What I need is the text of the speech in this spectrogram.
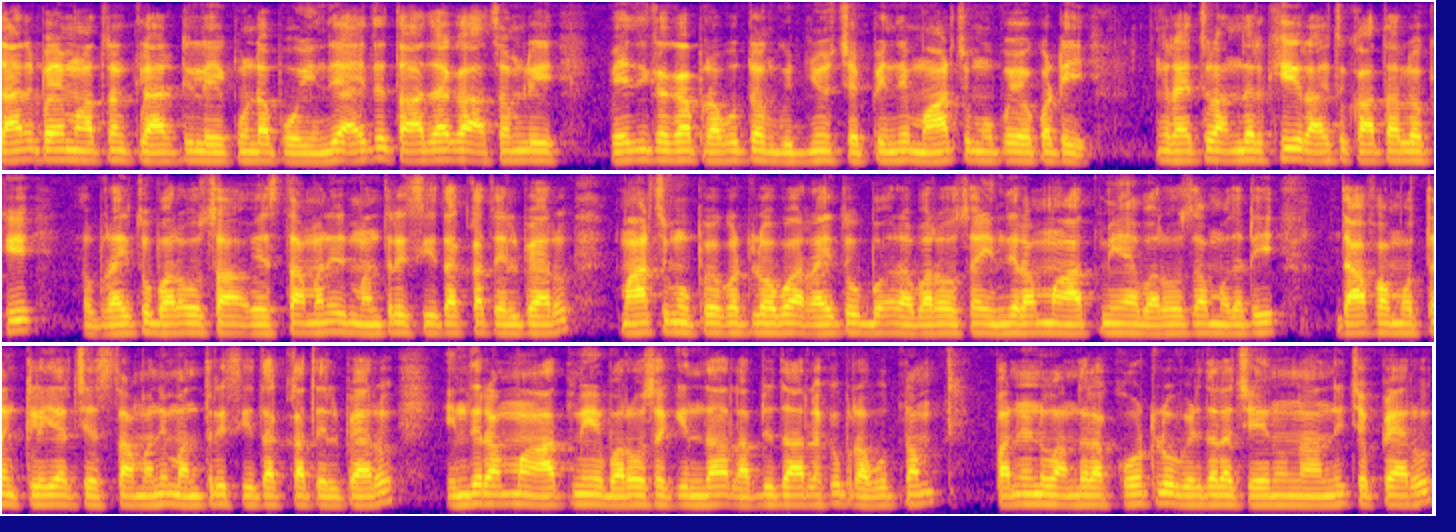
దానిపై మాత్రం క్లారిటీ లేకుండా పోయింది. అయితే తాజాగా అసెంబ్లీ వేదికగా ప్రభుత్వం గుడ్ న్యూస్ చెప్పింది. మార్చి ముప్పై ఒకటి రైతులందరికీ రైతు ఖాతాలోకి రైతు భరోసా వేస్తామని మంత్రి సీతక్క తెలిపారు. మార్చి ముప్పై ఒకటిలోపు రైతు భ- భరోసా ఇందిరమ్మ ఆత్మీయ భరోసా మొదటి దాఫా మొత్తం క్లియర్ చేస్తామని మంత్రి సీతక్క తెలిపారు. ఇందిరమ్మ ఆత్మీయ భరోసా కింద లబ్ధిదారులకు ప్రభుత్వం పన్నెండు వందల కోట్లు విడుదల చేయనున్నారని చెప్పారు.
